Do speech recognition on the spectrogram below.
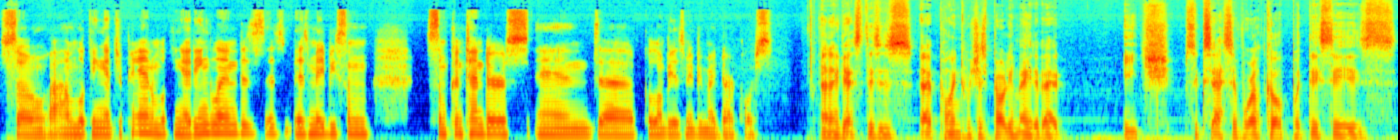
So uh, I'm mm-hmm. looking at Japan. I'm looking at England as as, as maybe some some contenders, and uh, Colombia is maybe my dark horse. And I guess this is a point which is probably made about each successive World Cup, but this is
